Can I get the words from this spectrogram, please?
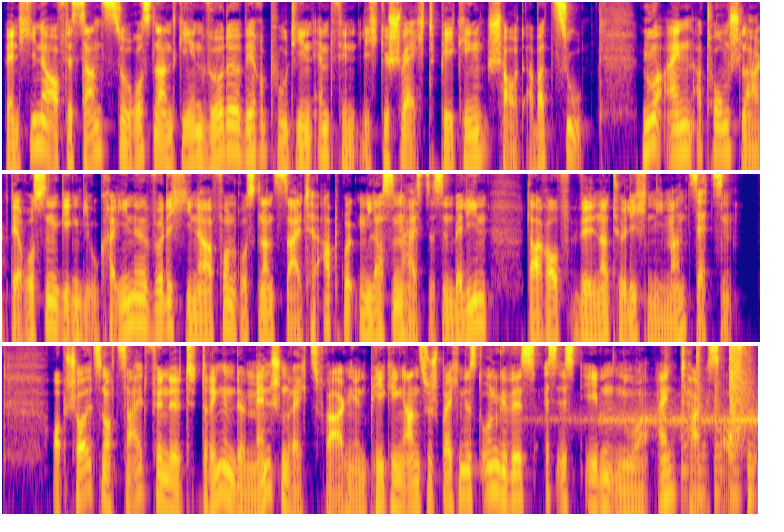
Wenn China auf Distanz zu Russland gehen würde, wäre Putin empfindlich geschwächt. Peking schaut aber zu. Nur ein Atomschlag der Russen gegen die Ukraine würde China von Russlands Seite abrücken lassen, heißt es in Berlin. Darauf will natürlich niemand setzen. Ob Scholz noch Zeit findet, dringende Menschenrechtsfragen in Peking anzusprechen, ist ungewiss. Es ist eben nur ein Tagesausflug.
